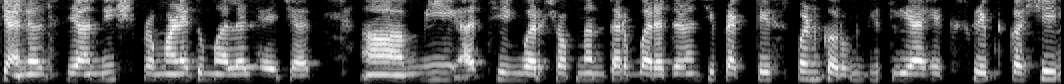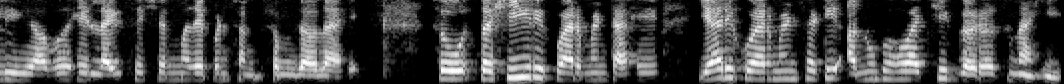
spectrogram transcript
चॅनल्स या निश प्रमाणे तुम्हाला लिहायच्या आहेत. मी आय थिंक वर्कशॉप नंतर बऱ्याच जणांची प्रॅक्टिस पण करून घेतली आहे. स्क्रिप्ट कशी लिहावं हे लाईव्ह सेशनमध्ये पण समजावलं आहे. सो तशी रिक्वायरमेंट आहे. या रिक्वायरमेंटसाठी अनुभवाची गरज नाही.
